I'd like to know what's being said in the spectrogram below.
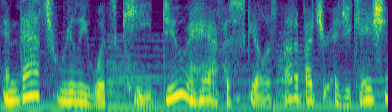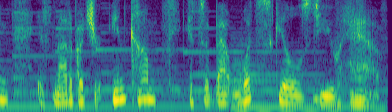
And that's really what's key. Do have a skill. It's not about your education, it's not about your income, it's about what skills do you have.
